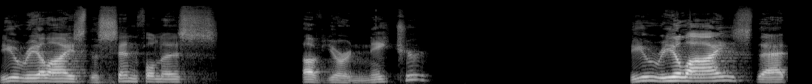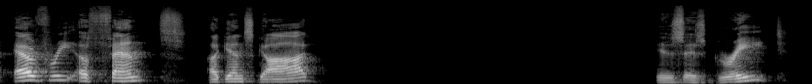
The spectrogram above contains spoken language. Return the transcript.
Do you realize the sinfulness of your nature? Do you realize that every offense against God is as great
